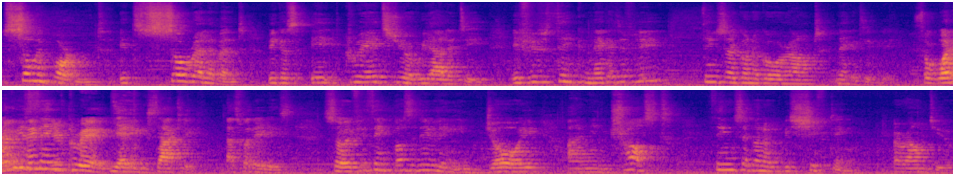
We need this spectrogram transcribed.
so important. It's so relevant because it creates your reality. If you think negatively, things are going to go around negatively. So whatever you think, you create. Yeah, exactly. That's what it is. So if you think positively, in joy and in trust, things are going to be shifting around you.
